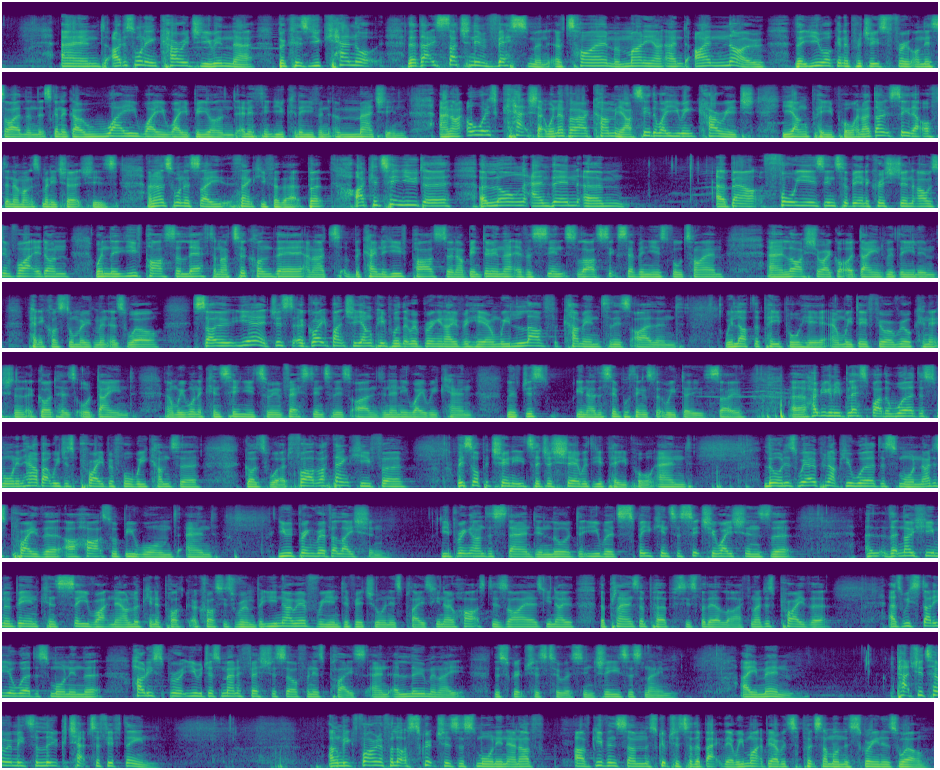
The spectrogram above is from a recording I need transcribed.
and I just want to encourage you in that because you cannot, that, that is such an investment of time and money. And I know that you are going to produce fruit on this island that's going to go way, way, way beyond anything you could even imagine. And I always catch that whenever I come here. I see the way you encourage young people. And I don't see that often amongst many churches. And I just want to say thank you for that. But I continued uh, along and then. Um, about four years into being a Christian, I was invited on when the youth pastor left, and I took on there and I t- became the youth pastor, and I've been doing that ever since, last six, seven years full time. And last year I got ordained with the Elim Pentecostal movement as well. So, yeah, just a great bunch of young people that we're bringing over here, and we love coming to this island. We love the people here, and we do feel a real connection that God has ordained, and we want to continue to invest into this island in any way we can with just you know the simple things that we do. So, I uh, hope you're going to be blessed by the word this morning. How about we just pray before we come to God's word? Father, I thank you for this opportunity to just share with your people and. Lord, as we open up your word this morning, I just pray that our hearts would be warmed and you would bring revelation. You'd bring understanding, Lord, that you would speak into situations that uh, that no human being can see right now looking across this room, but you know every individual in this place. You know heart's desires, you know the plans and purposes for their life. And I just pray that as we study your word this morning, that Holy Spirit, you would just manifest yourself in his place and illuminate the scriptures to us in Jesus' name. Amen. Perhaps you're telling me to Luke chapter 15. I'm going to be firing off a lot of scriptures this morning, and I've, I've given some scriptures to the back there. We might be able to put some on the screen as well.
